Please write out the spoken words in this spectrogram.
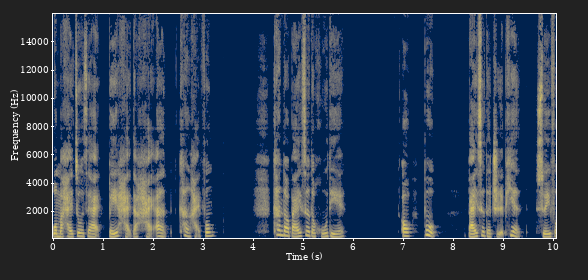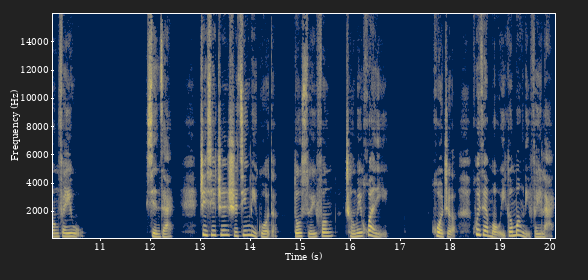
我们还坐在北海的海岸看海风，看到白色的蝴蝶，哦不，白色的纸片随风飞舞。现在，这些真实经历过的都随风成为幻影，或者会在某一个梦里飞来。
